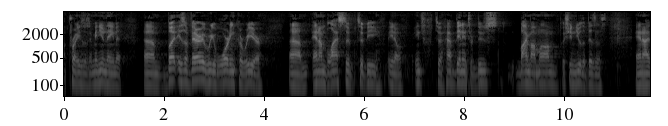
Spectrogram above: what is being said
appraisers. I mean, you name it. Um, but it's a very rewarding career. Um, and I'm blessed to, to be, you know, in, to have been introduced by my mom because she knew the business. And I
